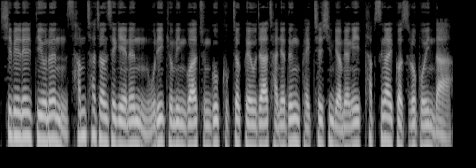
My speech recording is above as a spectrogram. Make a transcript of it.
11일 띄우는 3차 전세기에는 우리 교민과 중국 국적 배우자 자녀 등 170여 명이 탑승할 것으로 보인다.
